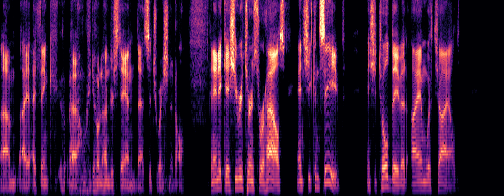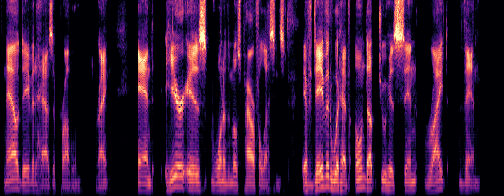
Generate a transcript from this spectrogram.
Um, I, I, think uh, we don't understand that situation at all. In any case, she returns to her house and she conceived, and she told David, I am with child. Now David has a problem, right? And here is one of the most powerful lessons. If David would have owned up to his sin right then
